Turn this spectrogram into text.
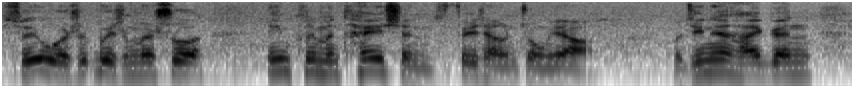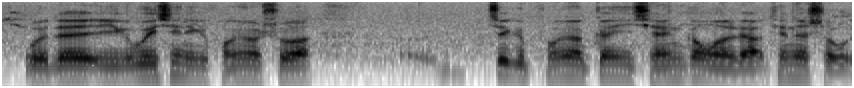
所以我是为什么说 implementation 非常重要。我今天还跟我的一个微信的一个朋友说，呃这个朋友跟以前跟我聊天的时候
